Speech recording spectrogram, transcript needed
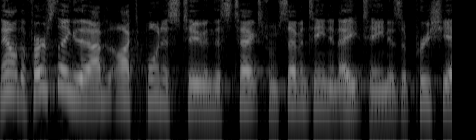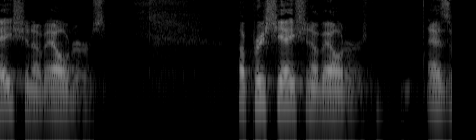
now the first thing that I'd like to point us to in this text from 17 and 18 is appreciation of elders. Appreciation of elders. As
